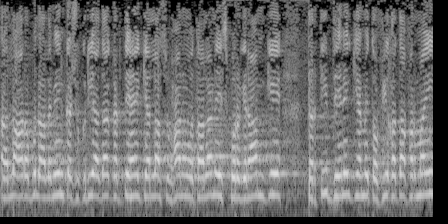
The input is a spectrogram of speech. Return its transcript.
اللہ رب العالمین کا شکریہ ادا کرتے ہیں کہ اللہ سبحانہ و تعالیٰ نے اس پروگرام کے ترتیب دینے کی ہمیں توفیق عطا فرمائی۔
